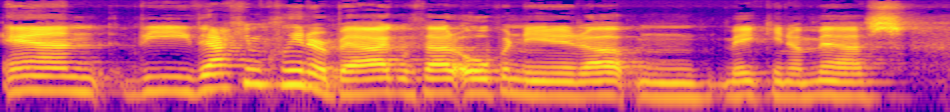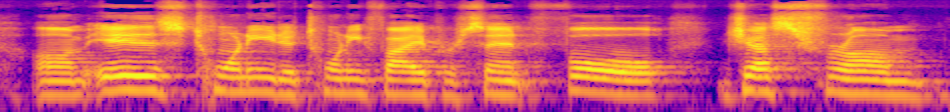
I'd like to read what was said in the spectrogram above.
And the vacuum cleaner bag, without opening it up and making a mess, um, is 20 to 25% full just from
